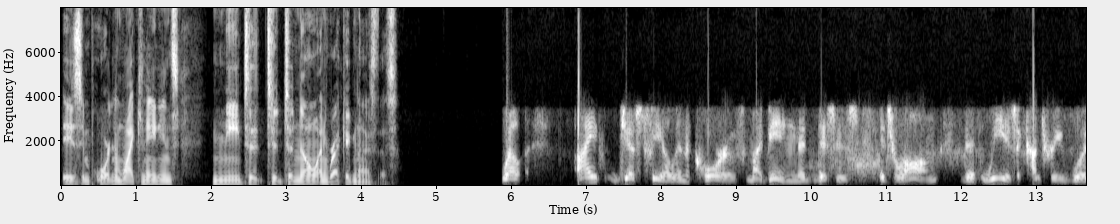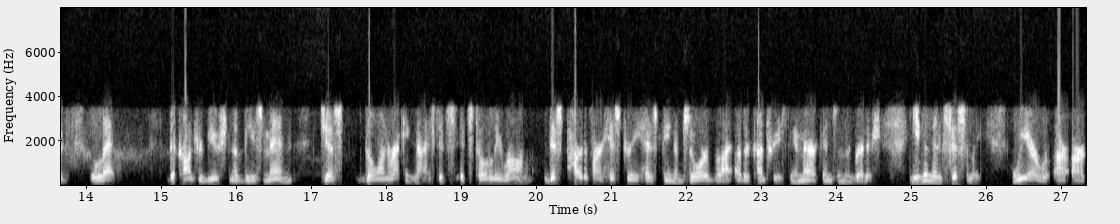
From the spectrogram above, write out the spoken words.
is important and why Canadians need to, to, to know and recognize this. Well, I just feel in the core of my being that this is it's wrong that we as a country would let the contribution of these men just go unrecognized. It's it's totally wrong. This part of our history has been absorbed by other countries, the Americans and the British. Even in Sicily, we are are, are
